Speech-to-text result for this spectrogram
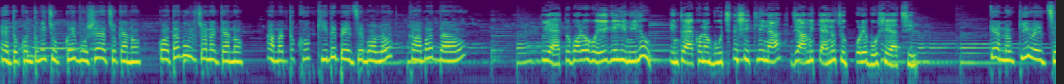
এতক্ষণ তুমি চুপ করে বসে আছো কেন? কথা বলছো না কেন? আমার তো খুব খিদে পেয়েছে বলো খাবার দাও। তুই এত বড় হয়ে গেলি নীলু কিন্তু এখনও বুঝতে শিখলি না যে আমি কেন চুপ করে বসে আছি। কেন? কি হয়েছে?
